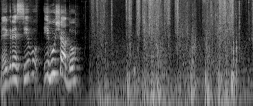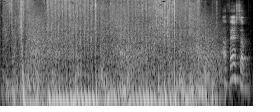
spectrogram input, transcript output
Meio agressivo e ruxador. A festa.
